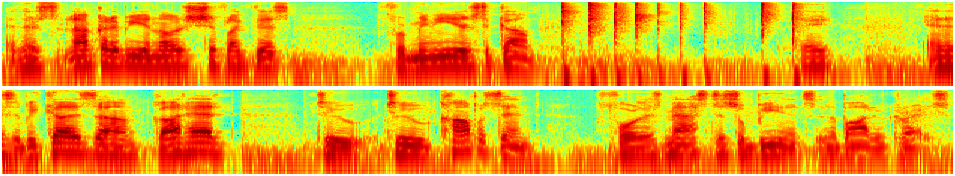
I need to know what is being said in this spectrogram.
and there's not going to be another shift like this for many years to come. Okay, and it's because um, God had to to compensate for this mass disobedience in the body of Christ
